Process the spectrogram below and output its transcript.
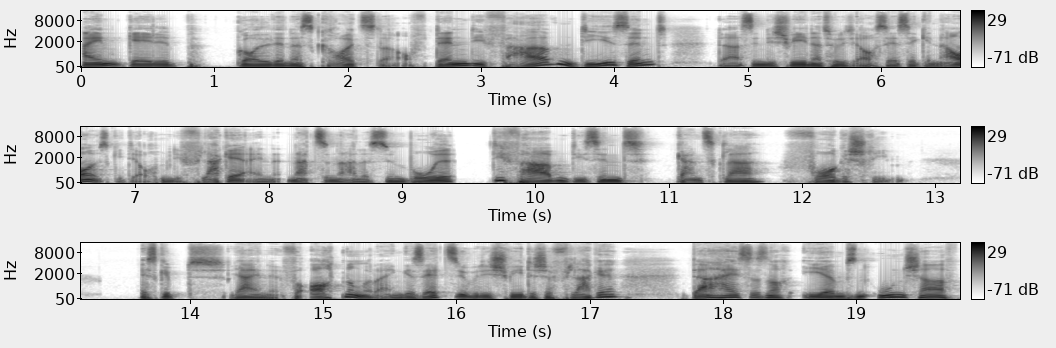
ein gelb-goldenes Kreuz darauf. Denn die Farben, die sind, da sind die Schweden natürlich auch sehr, sehr genau, es geht ja auch um die Flagge, ein nationales Symbol, die Farben, die sind ganz klar vorgeschrieben. Es gibt ja eine Verordnung oder ein Gesetz über die schwedische Flagge. Da heißt es noch eher ein bisschen unscharf.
